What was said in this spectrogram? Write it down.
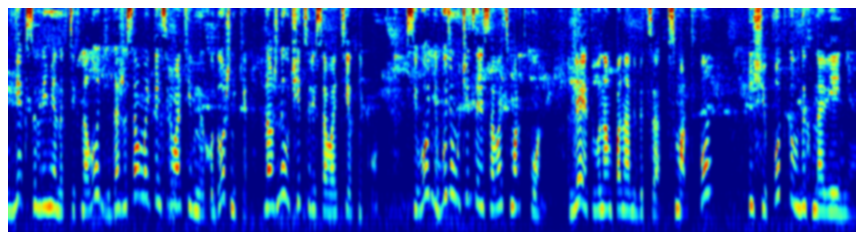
В век современных технологий даже самые консервативные художники должны учиться рисовать технику. Сегодня будем учиться рисовать смартфон. Для этого нам понадобится смартфон и щепотка вдохновения.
